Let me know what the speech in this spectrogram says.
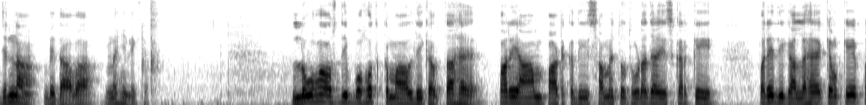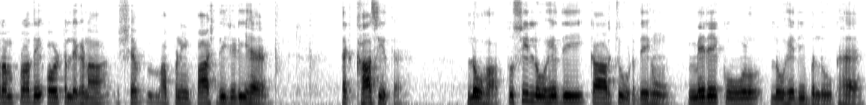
ਜਿਨ੍ਹਾਂ ਬੇਦਾਵਾ ਨਹੀਂ ਲਿਖਿਆ? ਲੋਹਾ ਉਸ ਦੀ ਬਹੁਤ ਕਮਾਲ ਦੀ ਕਵਿਤਾ ਹੈ, ਪਰ ਇਹ ਆਮ ਪਾਠਕ ਦੀ ਸਮਝ ਤੋਂ ਥੋੜਾ ਜਿਹਾ ਇਸ ਕਰਕੇ ਪਰੇ ਦੀ ਗੱਲ ਹੈ, ਕਿਉਂਕਿ ਪਰੰਪਰਾ ਦੇ ਉਲਟ ਲਿਖਣਾ ਸ਼ਿਵ ਆਪਣੀ ਪਾਸ਼ ਦੀ ਜਿਹੜੀ ਹੈ, ਇੱਕ ਖਾਸੀਅਤ ਹੈ। ਲੋਹਾ। ਤੁਸੀਂ ਲੋਹੇ ਦੀ ਕਾਰ ਝੂਟਦੇ ਹੋ। ਮੇਰੇ ਕੋਲ ਲੋਹੇ ਦੀ ਬੰਦੂਕ ਹੈ।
